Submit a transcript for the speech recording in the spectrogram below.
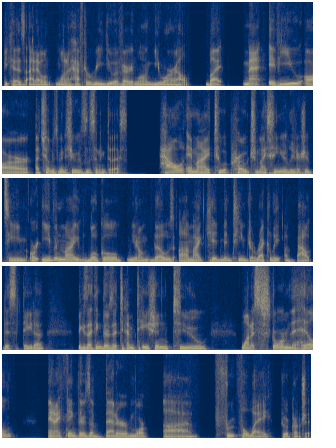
because I don't want to have to read you a very long URL. But Matt, if you are a children's ministry who's listening to this, how am I to approach my senior leadership team or even my local, you know, those on my KidMin team directly about this data? Because I think there's a temptation to want to storm the hill. And I think there's a better, more uh, fruitful way to approach it.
